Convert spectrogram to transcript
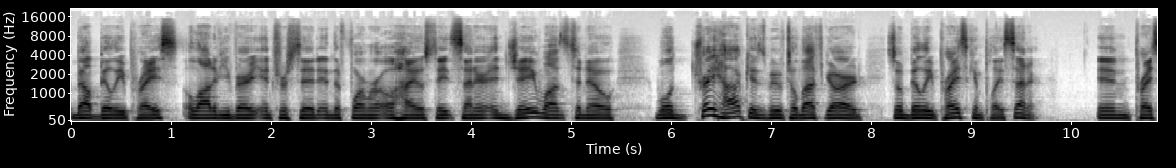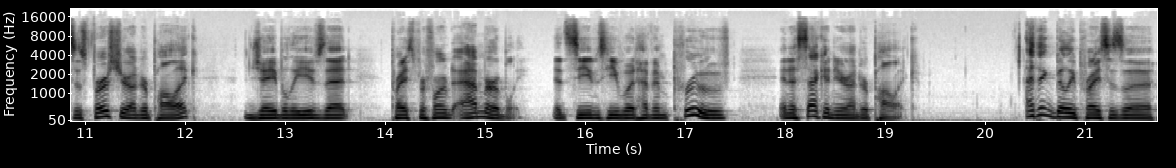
about Billy Price. A lot of you very interested in the former Ohio State center. And Jay wants to know will Trey Hopkins move to left guard so Billy Price can play center? In Price's first year under Pollack, Jay believes that Price performed admirably. It seems he would have improved in a second year under Pollack. I think Billy Price is a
